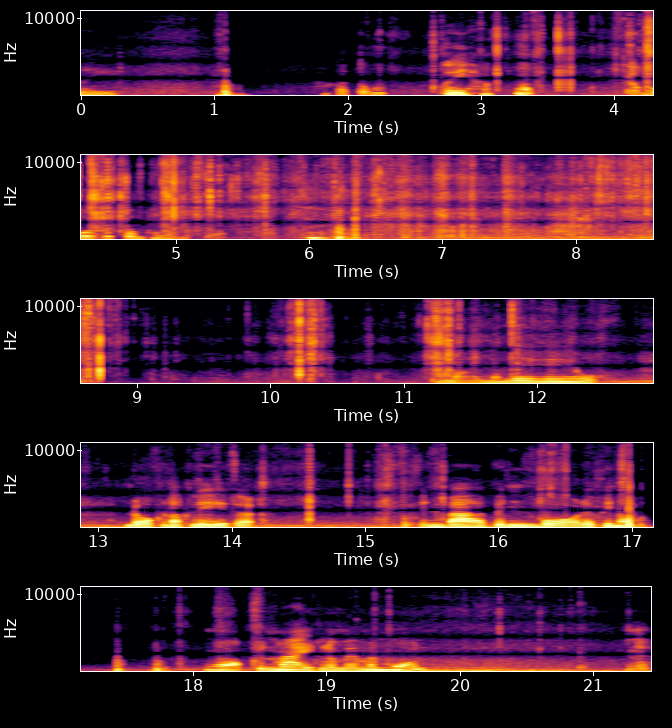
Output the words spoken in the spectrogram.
นี่หักก็ต้มเอ้ยหักเนาะกระโพดไปต้มให้น้องเสียหนังมาแล้ว ดอกลักเลกอะ เป็นบ้าเป็นบ่อแล้พี่น้องงอกขึ้นมาอีกเลยไหมมันหอนเนี่ย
